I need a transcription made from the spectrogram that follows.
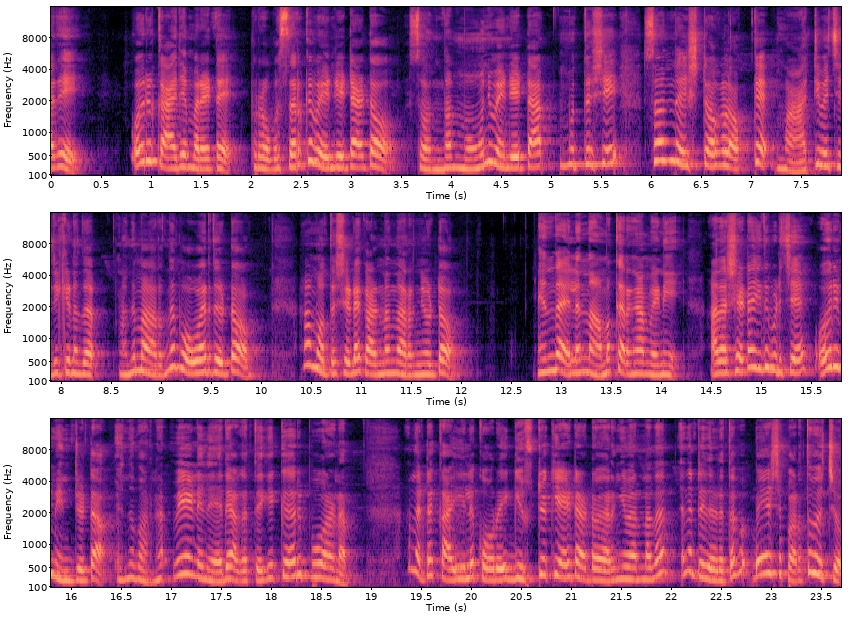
അതെ ഒരു കാര്യം പറയട്ടെ. പ്രൊഫസർക്ക് വേണ്ടിയിട്ടാട്ടോ സ്വന്തം മോന് വേണ്ടിയിട്ടാ മുത്തശ്ശി സ്വന്തം ഇഷ്ടങ്ങളൊക്കെ മാറ്റി വെച്ചിരിക്കണത്. അത് മറന്നു പോകരുത് കേട്ടോ ആ മുത്തശ്ശിയുടെ കണ്ണ് നിറഞ്ഞു കേട്ടോ എന്തായാലും നമുക്കിറങ്ങാൻ വേണി. ആദർശേട്ടാ ഇത് പിടിച്ചേ ഒരു മിനിറ്റ് കേട്ടോ എന്ന് പറഞ്ഞ് വേണി നേരെ അകത്തേക്ക് കയറി പോവാണ്. എന്നിട്ട് കയ്യിൽ കുറേ ഗിഫ്റ്റൊക്കെ ആയിട്ടാട്ടോ ഇറങ്ങി വരണത്. എന്നിട്ട് ഇതെടുത്ത് മേശപ്പുറത്ത് വെച്ചു.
